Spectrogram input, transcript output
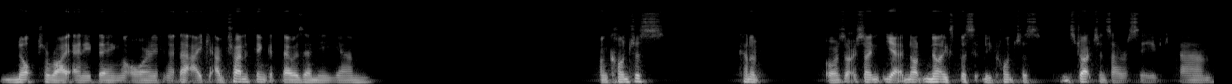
not to write anything or anything like that. I, am trying to think if there was any um, unconscious kind of, or sorry, sorry, yeah, not not explicitly conscious instructions I received. Um,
